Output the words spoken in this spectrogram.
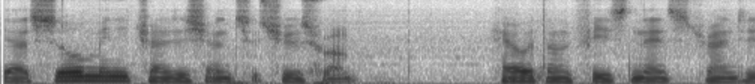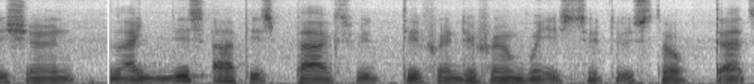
There are so many transitions to choose from. Health and fitness transition. Like this app is packed with different different ways to do stuff that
